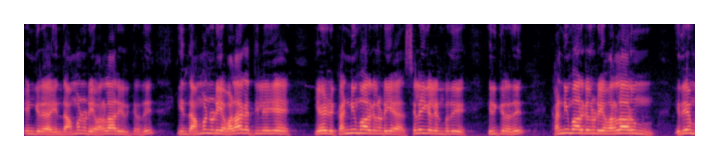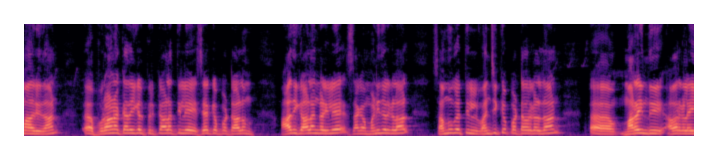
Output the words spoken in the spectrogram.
என்கிற இந்த அம்மனுடைய வரலாறு இருக்கிறது. இந்த அம்மனுடைய வளாகத்திலேயே ஏழு கன்னிமார்களுடைய சிலைகள் என்பது இருக்கிறது. கன்னிமார்களுடைய வரலாறும் இதே மாதிரி தான் புராண கதைகள் பிற்காலத்திலே சேர்க்கப்பட்டாலும் ஆதி காலங்களிலே சக மனிதர்களால் சமூகத்தில் வஞ்சிக்கப்பட்டவர்கள்தான் மறைந்து அவர்களை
